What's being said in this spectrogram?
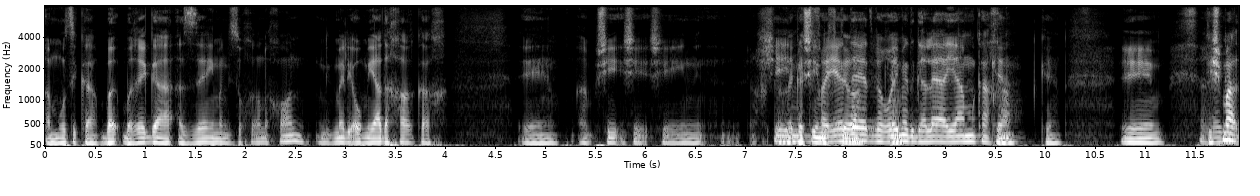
המוזיקה, ברגע הזה, אם אני זוכר נכון, נדמה לי, או מיד אחר כך, שהיא שהיא מפיידת ורואים כן. את גלי הים ככה. כן, כן. תשמע, זה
